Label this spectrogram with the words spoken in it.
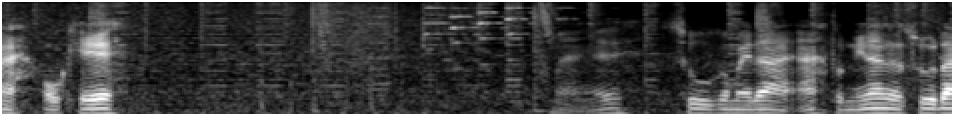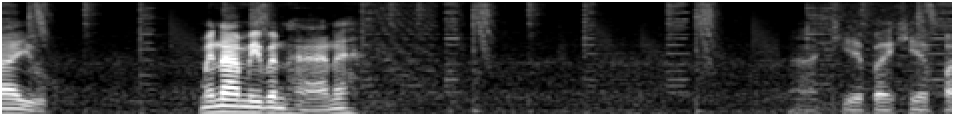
อะโอเคแหมสู้ก็ไม่ได้อะตรงนี้น่าจะสู้ได้อยู่ ไม่น่ามีปัญหานะอะเคลียร์ไปเคลียร์ไป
